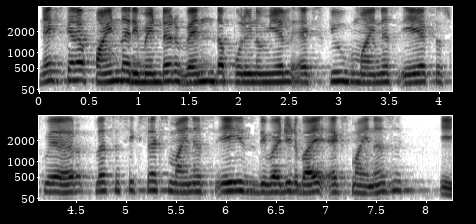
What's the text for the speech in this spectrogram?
next कह रहा है find the remainder when the polynomial X cube minus A X square plus six X minus A is divided by X minus A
